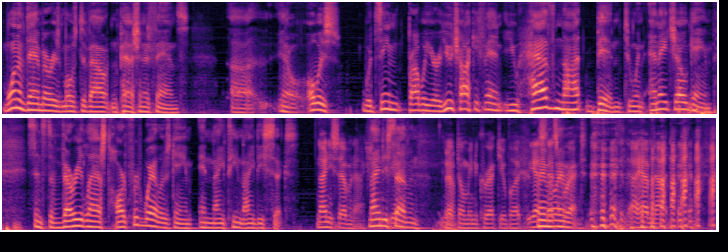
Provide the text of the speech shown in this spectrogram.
one of Danbury's most devout and passionate fans, uh, you know, always would seem probably you're a huge hockey fan. You have not been to an NHL game since the very last Hartford Whalers game in 1996. 97, actually. 97. Yeah. I don't mean to correct you, but yes, Wait that's wait a correct. I have not.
